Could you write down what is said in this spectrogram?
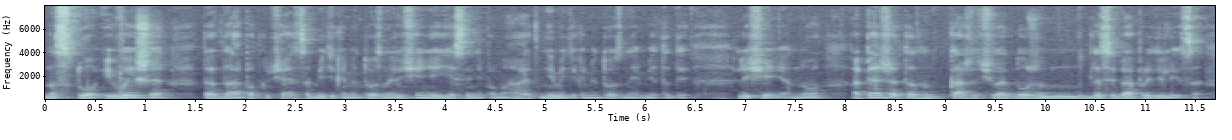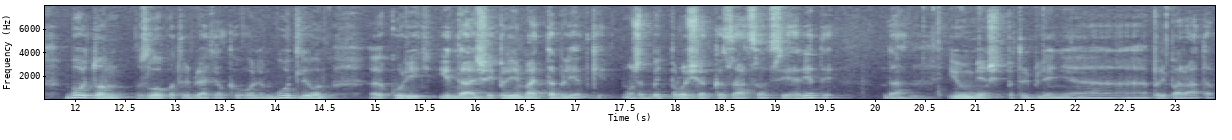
на 100 и выше, тогда подключается медикаментозное лечение, если не помогают немедикаментозные методы лечения. Но опять же, это каждый человек должен для себя определиться. Будет он злоупотреблять алкоголем, будет ли он э, курить и дальше, и принимать таблетки. Может быть, проще отказаться от сигареты, да, и уменьшить потребление э, препаратов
